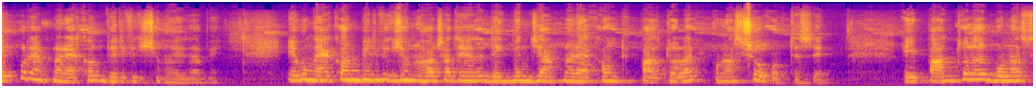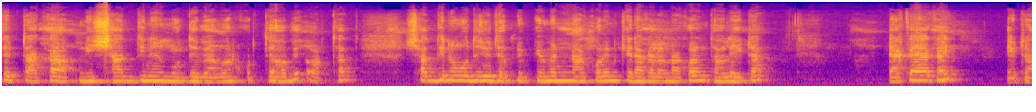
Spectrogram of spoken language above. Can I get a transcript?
এরপরে আপনার অ্যাকাউন্ট ভেরিফিকেশন হয়ে যাবে। এবং অ্যাকাউন্ট ভেরিফিকেশন হওয়ার সাথে সাথে দেখবেন যে আপনার অ্যাকাউন্টে পাঁচ ডলার বোনাস শো করতেছে। এই পাঁচ ডলার বোনাসের টাকা আপনি সাত দিনের মধ্যে ব্যবহার করতে হবে, অর্থাৎ সাত দিনের মধ্যে যদি আপনি পেমেন্ট না করেন, কেনাকাটা না করেন, তাহলে এটা একা একাই এটা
